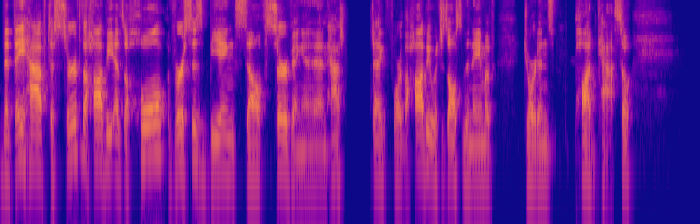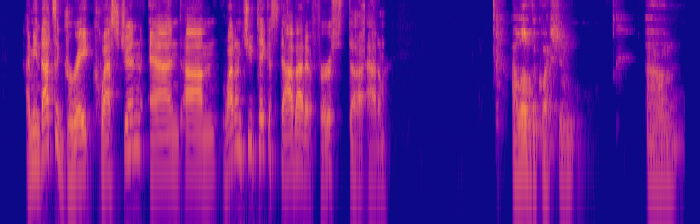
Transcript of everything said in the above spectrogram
that they have to serve the hobby as a whole versus being self-serving?" And then hashtag for the hobby, which is also the name of Jordan's podcast. So I mean, that's a great question. And um, why don't you take a stab at it first, uh, Adam? I love the question. Um,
